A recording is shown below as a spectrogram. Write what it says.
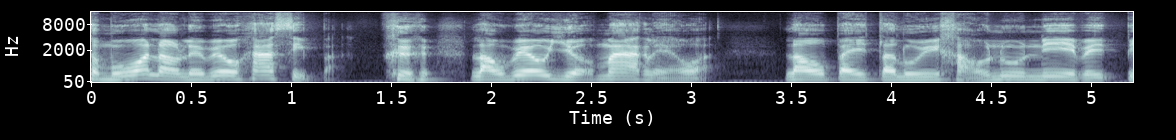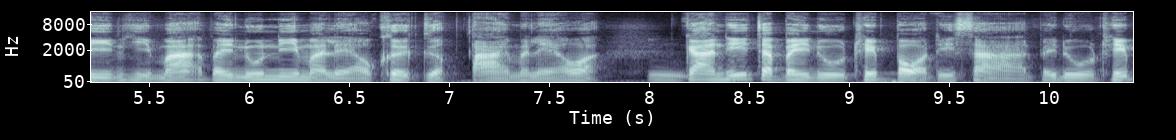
สมมุติว่าเราเลเวลห้าสิบอะคือเราเวลเยอะมากแล้วอะเราไปตะลุยเขานู่นนี่ไปปีนหิมะไปนู่นนี่มาแล้ว เคยเกือบตายมาแล้วอะอืมการที่จะไปดูทริปประวัติศาสตร์ ไปดูทริป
